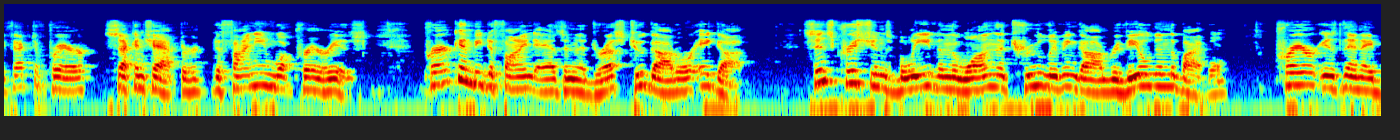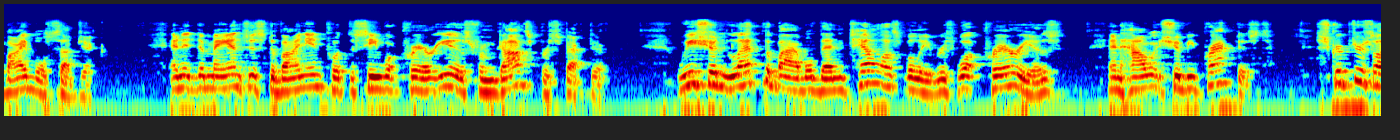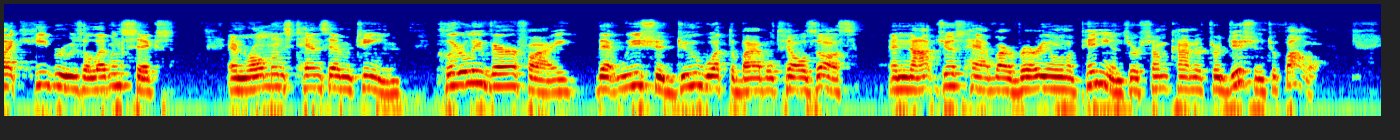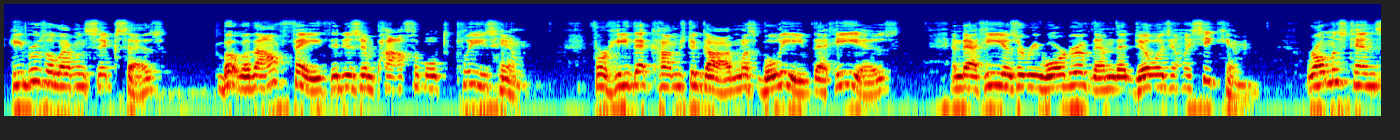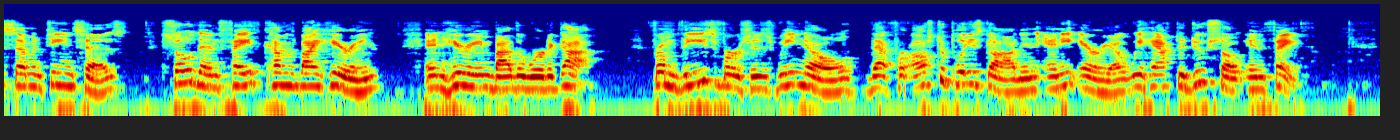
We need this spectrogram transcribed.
Effective Prayer, second chapter, defining what prayer is. Prayer can be defined as an address to God or a God. Since Christians believe in the one, the true living God revealed in the Bible, prayer is then a Bible subject, and it demands its divine input to see what prayer is from God's perspective. We should let the Bible then tell us believers what prayer is and how it should be practiced. Scriptures like Hebrews 11:6 and Romans 10:17 clearly verify that we should do what the Bible tells us and not just have our very own opinions or some kind of tradition to follow. Hebrews 11:6 says, "But without faith it is impossible to please him, for he that comes to God must believe that he is, and that he is a rewarder of them that diligently seek him." Romans 10:17 says, "So then faith comes by hearing, and hearing by the Word of God. From these verses, we know that for us to please God in any area, we have to do so in faith.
